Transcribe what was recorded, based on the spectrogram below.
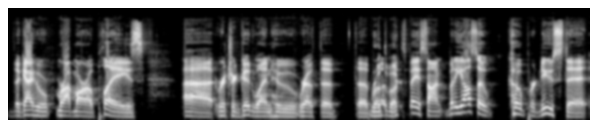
the guy who Rob Morrow plays, uh, Richard Goodwin, who wrote the the wrote book the book it's based on, but he also co-produced it.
